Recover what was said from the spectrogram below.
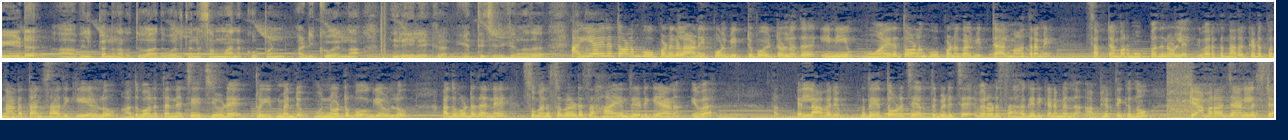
വീട് വിൽപ്പന നടത്തുക അതുപോലെ തന്നെ സമ്മാന കൂപ്പൺ അടിക്കുക എന്ന നിലയിലേക്ക് എത്തിച്ചിരിക്കുന്നത്. അയ്യായിരത്തോളം കൂപ്പണുകളാണ് ഇപ്പോൾ വിറ്റുപോയിട്ടുള്ളത്. ഇനി മൂവായിരത്തോളം കൂപ്പണുകൾ വിറ്റാൽ മാത്രമേ സെപ്റ്റംബർ മുപ്പതിനുള്ളിൽ ഇവർക്ക് നറുക്കെടുപ്പ് നടത്താൻ സാധിക്കുകയുള്ളൂ. അതുപോലെ തന്നെ ചേച്ചിയുടെ ട്രീറ്റ്മെന്റും മുന്നോട്ട് പോവുകയുള്ളൂ. അതുകൊണ്ട് തന്നെ സുമനസുകളുടെ സഹായം തേടുകയാണ് ഇവർ. എല്ലാവരും ഹൃദയത്തോട് ചേർത്ത് പിടിച്ച് ഇവരോട് സഹകരിക്കണമെന്ന് അഭ്യർത്ഥിക്കുന്നു. ക്യാമറ ജേർണലിസ്റ്റ്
